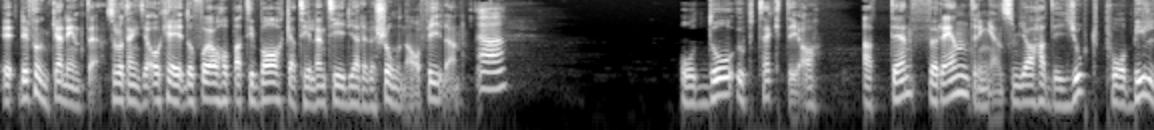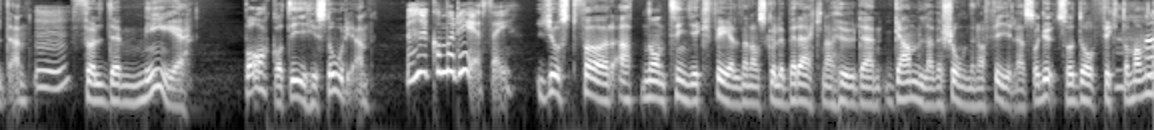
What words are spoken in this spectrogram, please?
Eh, Det funkade inte, så då tänkte jag, okej, då får jag hoppa tillbaka till en tidigare version av filen. Ja. Och då upptäckte jag att den förändringen som jag hade gjort på bilden följde med bakåt i historien. Men hur kommer det sig? Just för att någonting gick fel när de skulle beräkna hur den gamla versionen av filen såg ut. Så då fick de av någon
